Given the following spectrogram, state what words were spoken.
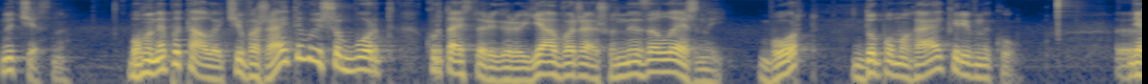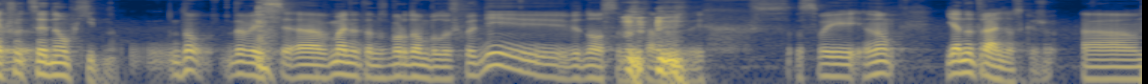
Ну, чесно. Бо мене питали, чи вважаєте ви, що борт крута історія? Я говорю, я вважаю, що незалежний борт допомагає керівнику, якщо це необхідно. Ну, дивись, е, в мене там з бордом були складні відносини, там їх свої. Ну, я нейтрально скажу. Ем,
